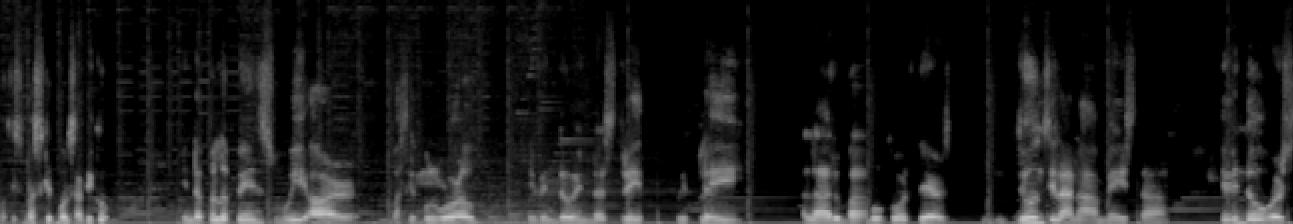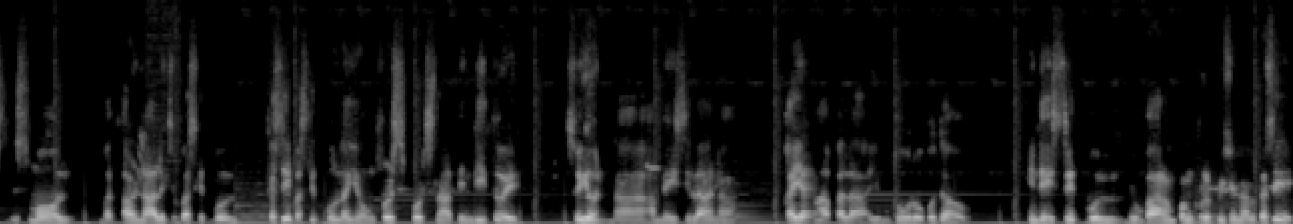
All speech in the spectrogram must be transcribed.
what is basketball? Sabi ko, in the Philippines, we are basketball world. Even though in the street, we play a lot of basketball court there. Doon sila na amazed na even though we're small, but our knowledge of basketball, kasi basketball lang yung first sports natin dito eh. So yun, na-amaze sila na kaya nga pala, yung turo ko daw, hindi streetball, yung parang pang-professional. Kasi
